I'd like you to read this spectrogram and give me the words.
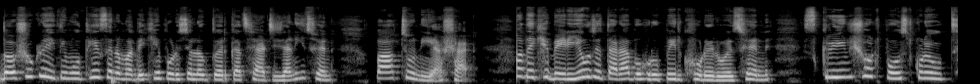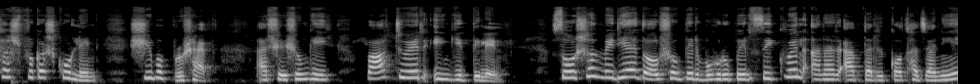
দর্শকরা ইতিমধ্যেই সিনেমা দেখে পরিচালকদের কাছে আর্জি জানিয়েছেন, পাত্র নিয়ে আসার। দেখে বেরিয়েও যে তারা বহুরূপীর ঘোরে রয়েছেন, স্ক্রিনশট পোস্ট করে উচ্ছ্বাস প্রকাশ করলেন শিবপ্রসাদ। আর সেই সঙ্গেই পার্ট টু এর ইঙ্গিত দিলেন। সোশ্যাল মিডিয়ায় দর্শকদের বহুরূপের সিকুয়েল আনার আবদারের কথা জানিয়ে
